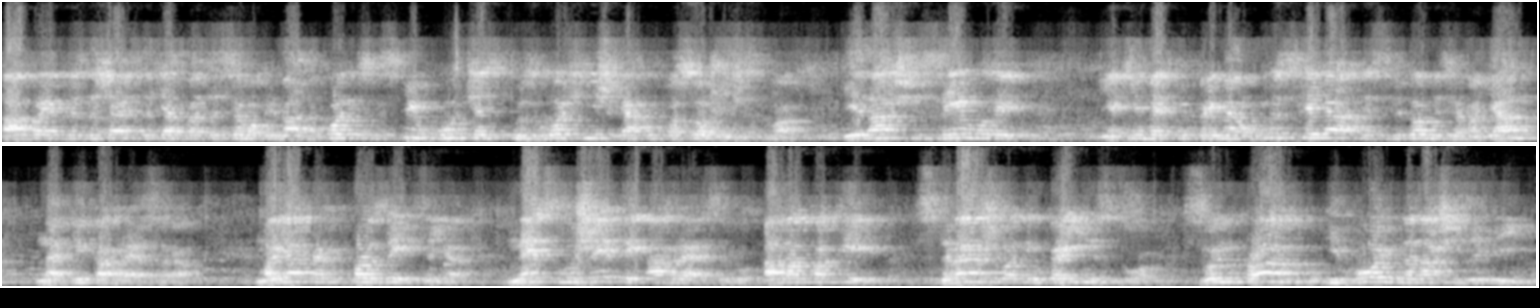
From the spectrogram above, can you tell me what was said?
або, як визначає стаття 27 Кримінального кодексу, співучасть у злочині шляхом пособничества. І наші символи, які ми тут приймемо, будуть схиляти свідомість громадян на бік агресора. Моя пропозиція не служити агресору, а навпаки, стверджувати українство, свою правду і волю на нашій землі.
